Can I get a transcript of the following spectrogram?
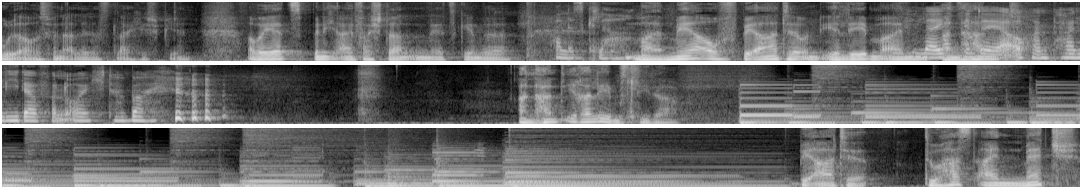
cool aus, wenn alle das Gleiche spielen. Aber jetzt bin ich einverstanden, jetzt gehen wir Alles klar. mal mehr auf Beate und ihr Leben ein. Vielleicht sind anhand, da ja auch ein paar Lieder von euch dabei. anhand ihrer Lebenslieder. Beate, du hast ein Match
